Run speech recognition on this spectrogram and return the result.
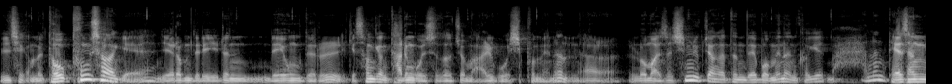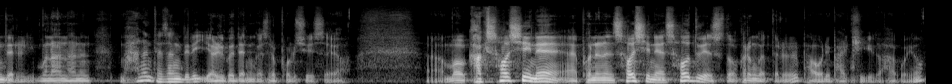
일체감을 더욱 풍성하게 여러분들이 이런 내용들을 이렇게 성경 다른 곳에서도 좀 알고 싶으면은 아, 로마서 16장 같은 데 보면은 거기에 많은 대상들을 문안하는 많은 대상들이 열거되는 것을 볼수 있어요. 아, 뭐각 서신에 보내는 서신의 서두에서도 그런 것들을 바울이 밝히기도 하고요.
